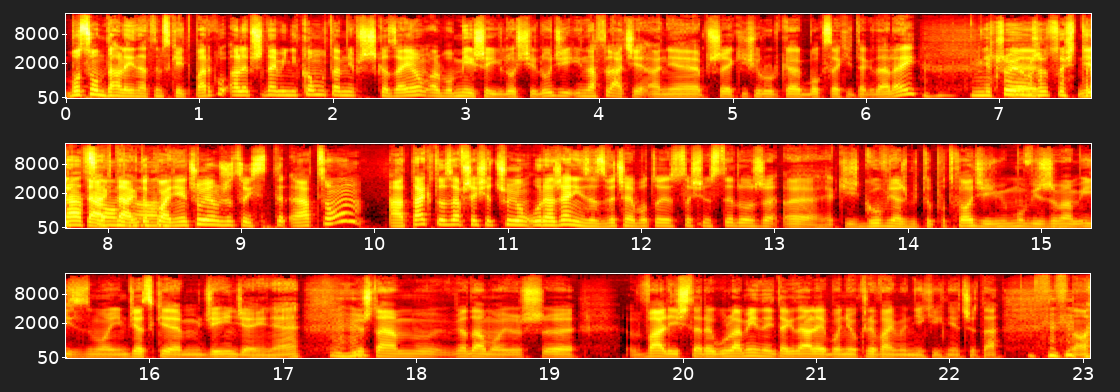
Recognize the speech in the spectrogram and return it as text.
bo są dalej na tym skateparku, ale przynajmniej nikomu tam nie przeszkadzają, albo mniejszej ilości ludzi i na flacie, a nie przy jakichś rurkach, boksach i tak dalej. Nie czują, E, że coś Nie, tracą. tak, tak, a- dokładnie. Czują, że coś stracą, a tak to zawsze się czują urażeni zazwyczaj, bo to jest coś w tym stylu, że e, jakiś gówniarz mi tu podchodzi i mi mówi, że mam iść z moim dzieckiem gdzie indziej, nie? Mhm. Już tam, wiadomo, już e, walić te regulaminy i tak dalej, bo nie ukrywajmy, nikt ich nie czyta. No,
